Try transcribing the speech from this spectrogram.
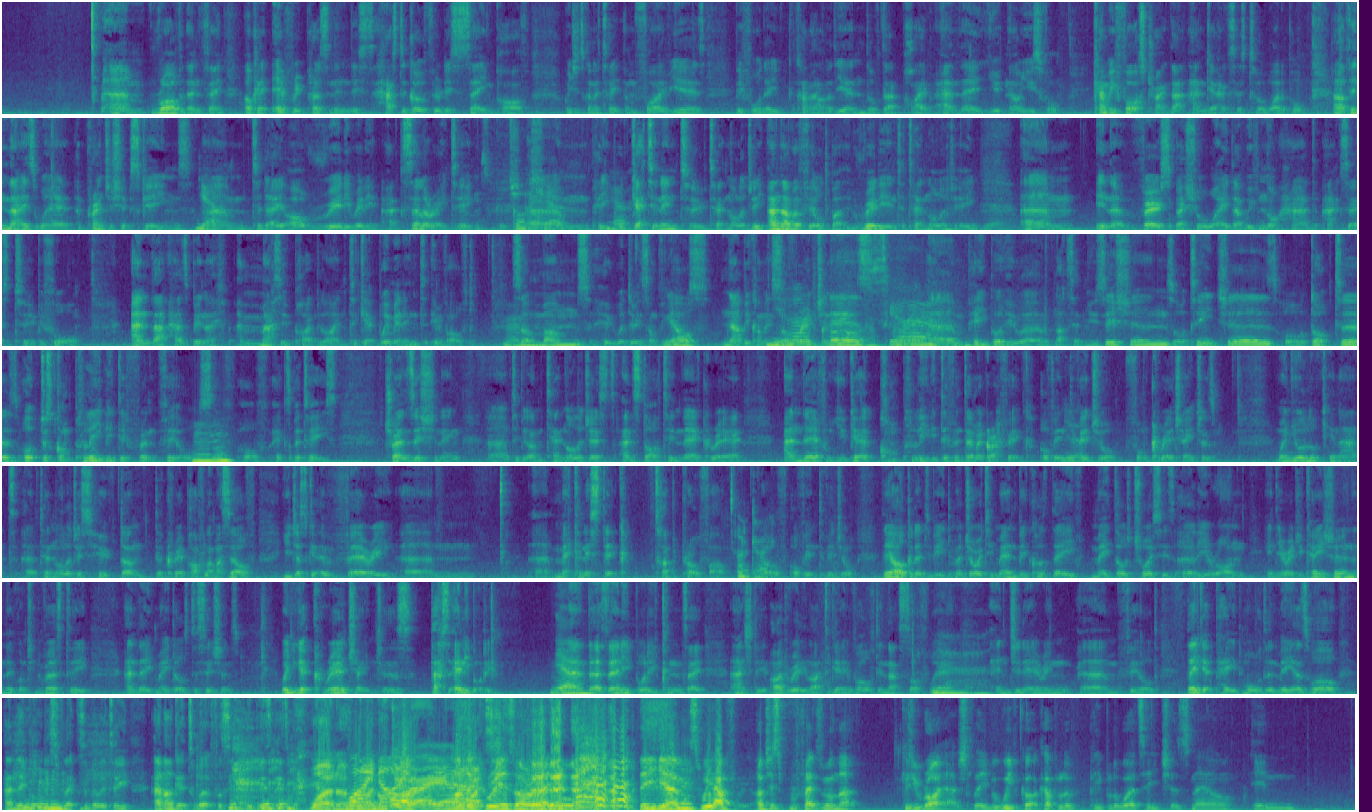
um, rather than saying, okay, every person in this has to go through this same path, which is going to take them five years before they come out at the end of that pipe and they're now useful. Can we fast track that and get access to a wider pool? And I think that is where apprenticeship schemes Yeah. um, today are really, really accelerating That's Gosh, shout. yeah. um, people Yeah. getting into technology and other fields, but really into technology um, in a very special way that we've not had access to before. And that has been a, a massive pipeline to get women in, involved. So, mums who were doing something else now becoming Yeah, software engineers, yeah. um, people who are, like I said, musicians or teachers or doctors or just completely different fields Mm-hmm. of, of expertise transitioning uh, to become technologists and starting their career. And therefore, you get a completely different demographic of individual from career changers. When you're looking at uh, technologists who've done the career path like myself, you just get a very um, uh, mechanistic type of profile Okay. of, of individual. They are going to be the majority men because they've made those choices earlier on in their education and they've gone to university and they've made those decisions. When you get career changes, that's anybody. Yeah. And as anybody who can say, actually, I'd really like to get involved in that software Yeah. engineering um, field. They get paid more than me as well, and they've got this flexibility, and I get to work for Simply Business. Why on earth Why would I not? not do that? Right. Yeah. Other careers are available. the um, so we have. I've just reflected on that because you're right, actually. But we've got a couple of people who were teachers now in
